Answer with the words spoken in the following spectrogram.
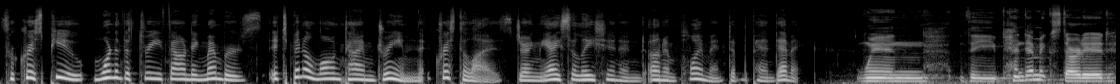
For Chris Pugh, one of the three founding members, it's been a long time dream that crystallized during the isolation and unemployment of the pandemic. When the pandemic started,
